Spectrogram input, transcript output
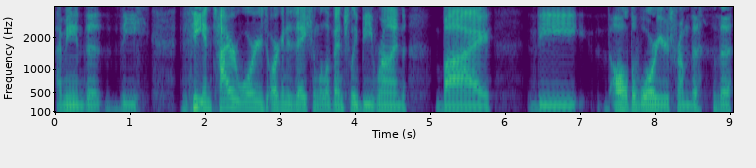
I mean, the the the entire Warriors organization will eventually be run by the all the Warriors from the the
